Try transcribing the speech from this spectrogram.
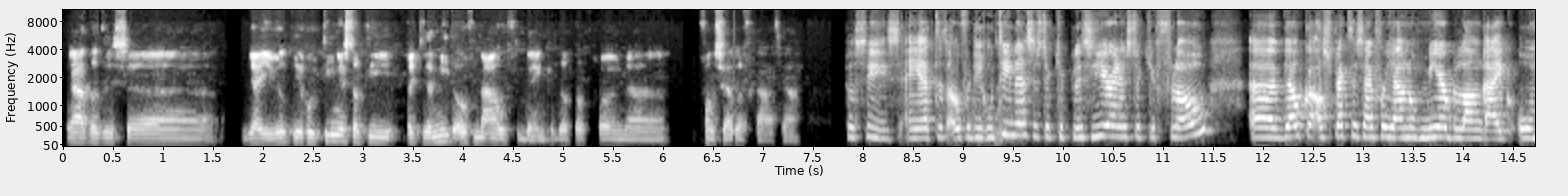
ja dat is... Uh ja, je wilt die routines, dat, die, dat je er niet over na hoeft te denken. Dat dat gewoon uh, vanzelf gaat, ja. Precies. En je hebt het over die routines, een stukje plezier en een stukje flow. Uh, welke aspecten zijn voor jou nog meer belangrijk om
